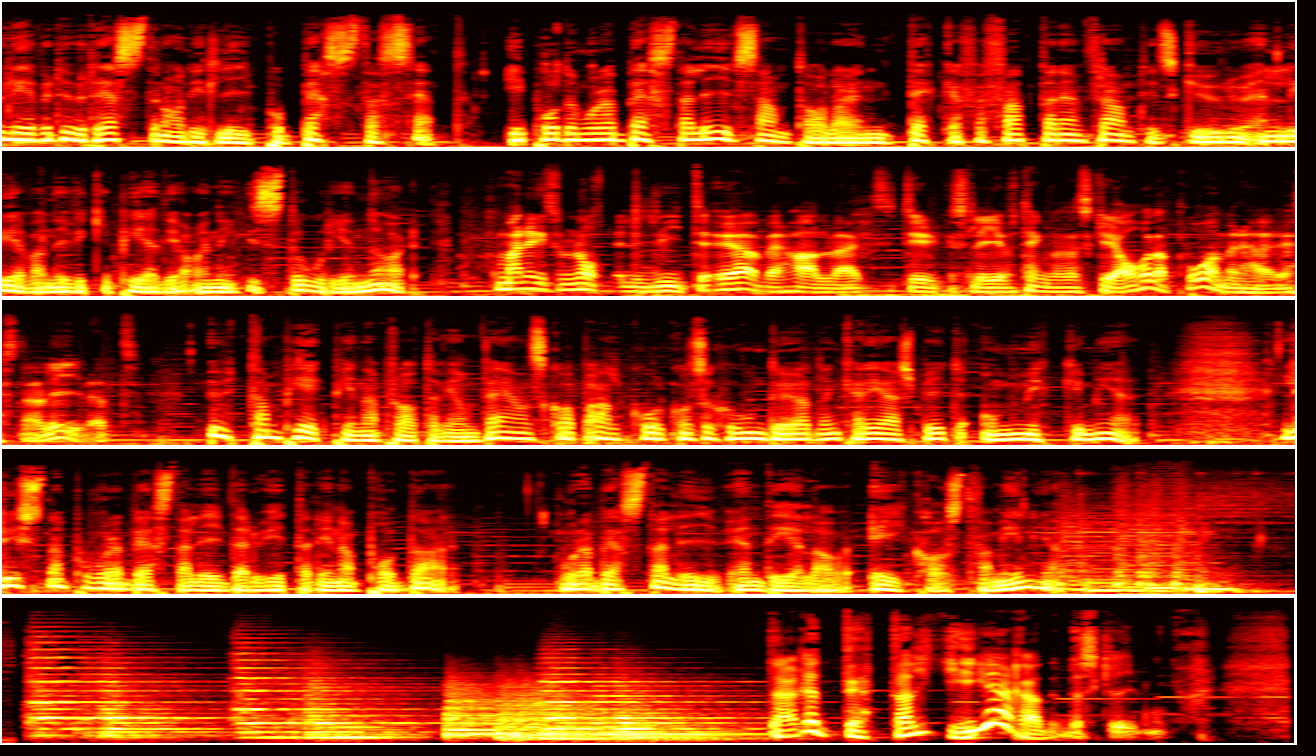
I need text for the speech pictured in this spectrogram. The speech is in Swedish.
Hur lever du resten av ditt liv på bästa sätt? I podden Våra bästa liv samtalar en deckarförfattare, en framtidsguru, en levande Wikipedia och en historienörd. Man är liksom nått lite över halvvägs i sitt yrkesliv och tänker att ska jag hålla på med det här resten av livet? Utan pekpinnar pratar vi om vänskap, alkoholkonsumtion, döden, karriärsbyte och mycket mer. Lyssna på Våra bästa liv där du hittar dina poddar. Våra bästa liv är en del av Acast-familjen. Där är detaljerade beskrivningar.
